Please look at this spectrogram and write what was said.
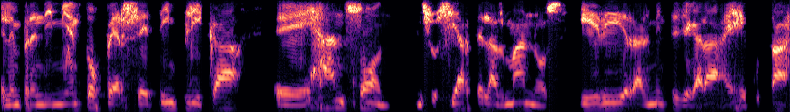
El emprendimiento per se te implica eh, hands-on, ensuciarte las manos, ir y realmente llegar a ejecutar.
